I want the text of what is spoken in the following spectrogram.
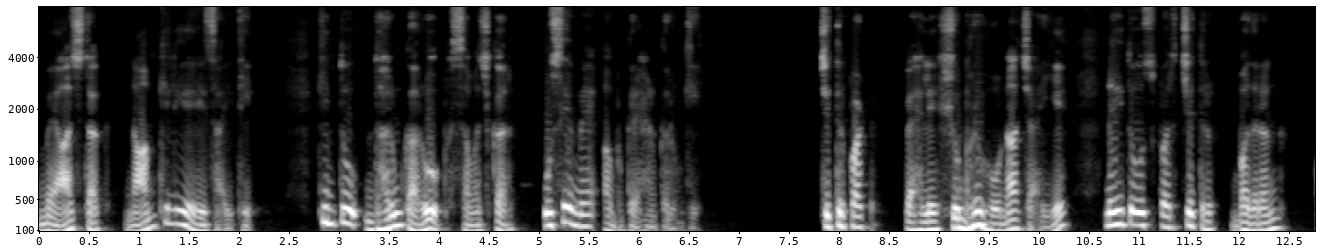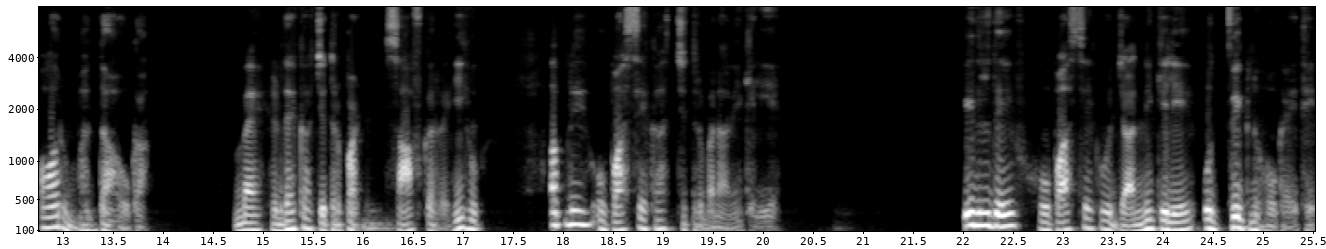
मैं आज तक नाम के लिए ईसाई थी, किंतु धर्म का रूप समझकर उसे मैं अब ग्रहण करूँगी। चित्रपट पहले शुभ्र होना चाहिए, नहीं तो उस पर चित्र, बदरंग और भद्दा होगा। मैं हृदय का चित्रपट साफ़ कर रही हूँ अपने उपास्य का चित्र बनाने के लिए। इंद्रदेव उपास्य को जानने के लिए उद्विग्न हो गए थे।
